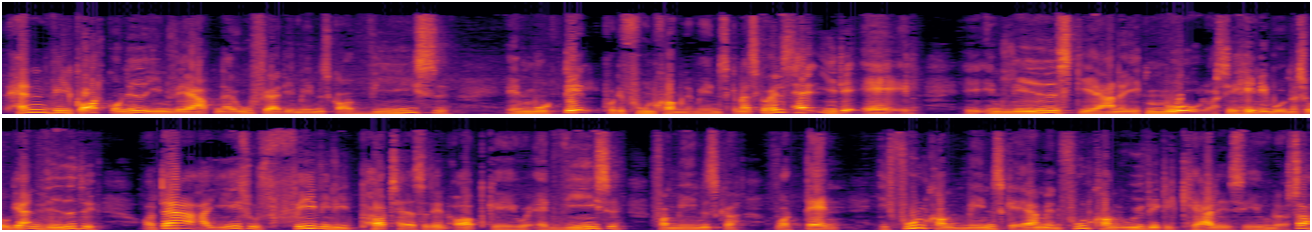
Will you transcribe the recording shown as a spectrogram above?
han ville godt gå ned i en verden af ufærdige mennesker og vise en model på det fuldkommende menneske. Man skal jo helst have ideal, en ledestjerne, et mål at se hen imod. Man skal jo gerne vide det. Og der har Jesus frivilligt påtaget sig den opgave at vise for mennesker, hvordan et fuldkommet menneske er med en fuldkommen udviklet kærlighedsevne. Og så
